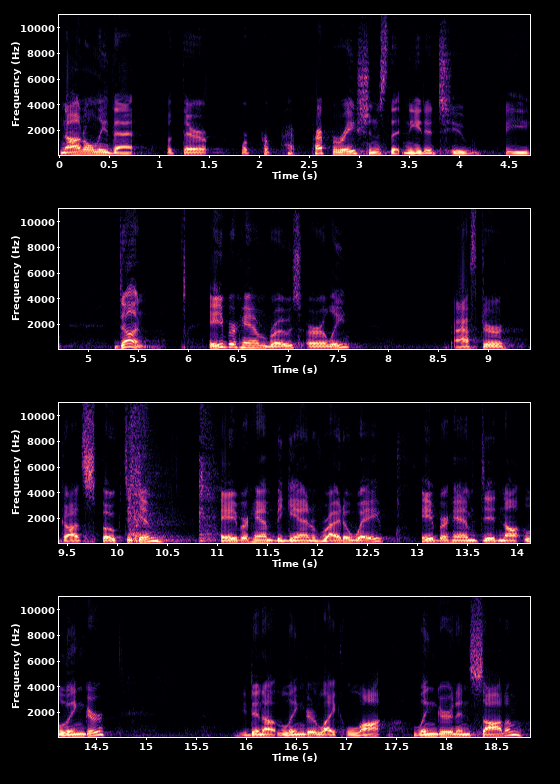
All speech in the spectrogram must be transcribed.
Not only that, but there were pre- preparations that needed to be done. Abraham rose early after God spoke to him. Abraham began right away. Abraham did not linger. He did not linger like Lot lingered in Sodom.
